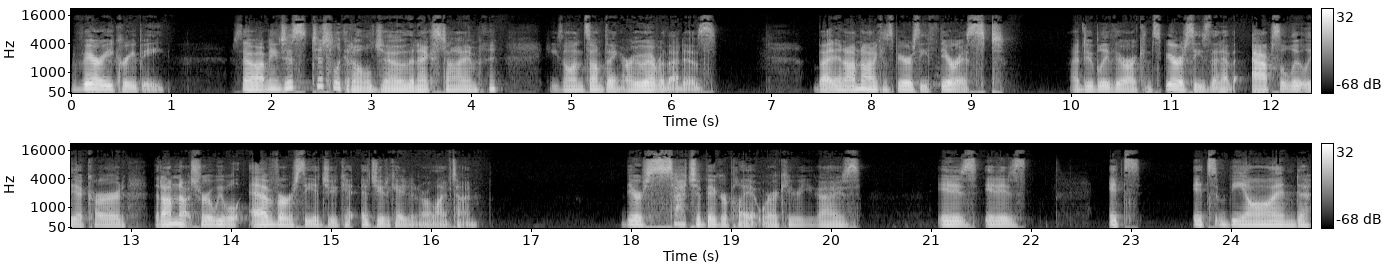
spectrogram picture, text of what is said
Very creepy. So, I mean, just just look at old Joe the next time he's on something or whoever that is. But and I'm not a conspiracy theorist. I do believe there are conspiracies that have absolutely occurred that I'm not sure we will ever see adjudicated in our lifetime. There's such a bigger play at work here, you guys. It is it is it's it's beyond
